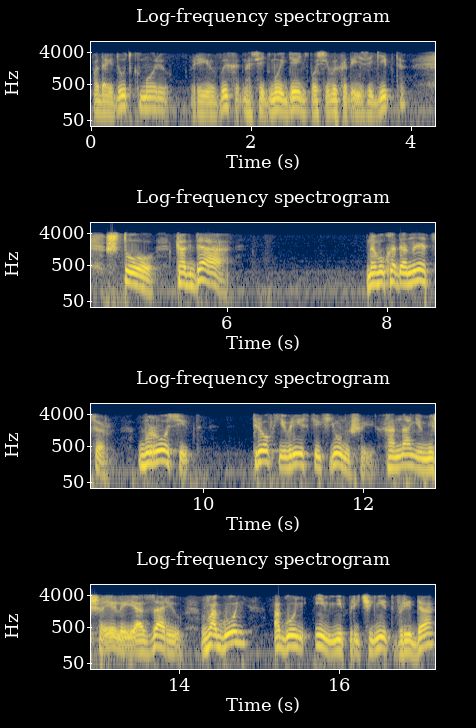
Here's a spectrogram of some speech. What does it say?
подойдут к морю при выходе на седьмой день после выхода из Египта, что когда Навуходонецер бросит трех еврейских юношей, Хананию, Мишаэля и Азарию, в огонь, огонь им не причинит вреда.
